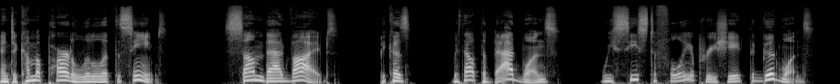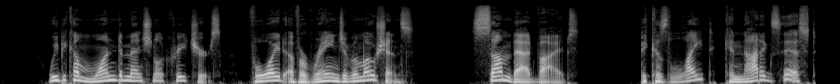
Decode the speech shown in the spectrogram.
and to come apart a little at the seams. Some bad vibes, because without the bad ones, we cease to fully appreciate the good ones. We become one dimensional creatures, void of a range of emotions. Some bad vibes, because light cannot exist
